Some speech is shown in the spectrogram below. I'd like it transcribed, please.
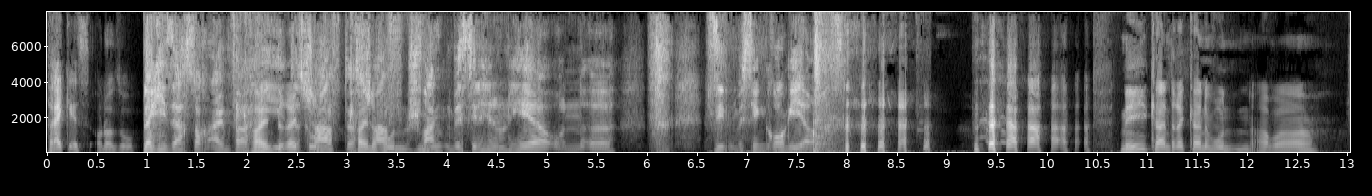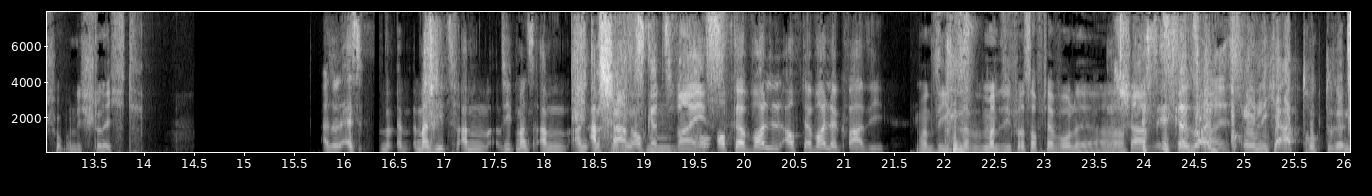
Dreck ist oder so. Blackie, sag's doch einfach, Kein die, Dreck das Schaf, das keine Schaf Wunden. schwankt ein bisschen hin und her und äh, sieht ein bisschen groggy aus. Nee, kein Dreck, keine Wunden, aber schon mal nicht schlecht. Also es, man sieht's am, sieht man es am an Das Schaf Abdrücken ist auf, dem- ganz weiß. auf der Wolle, auf der Wolle quasi. Man sieht, man sieht was auf der Wolle, ja. Das Schaf Es ist ja ganz so ein ähnlicher Abdruck drin.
